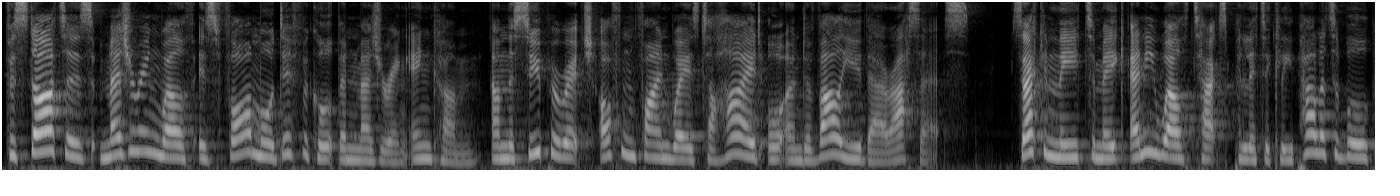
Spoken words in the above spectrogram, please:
For starters, measuring wealth is far more difficult than measuring income, and the super rich often find ways to hide or undervalue their assets. Secondly, to make any wealth tax politically palatable,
